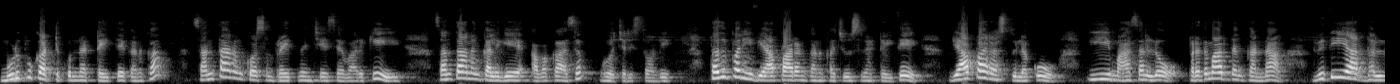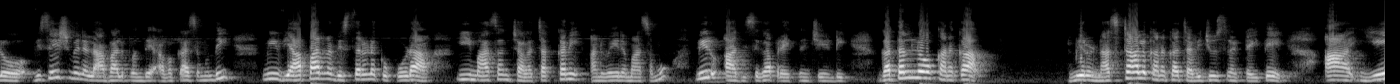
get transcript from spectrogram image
ముడుపు కట్టుకున్నట్టయితే కనుక సంతానం కోసం ప్రయత్నం చేసేవారికి సంతానం కలిగే అవకాశం గోచరిస్తోంది. తదుపరి వ్యాపారం కనుక చూసినట్టయితే వ్యాపారస్తులకు ఈ మాసంలో ప్రథమార్థం కన్నా ద్వితీయార్థంలో విశేషమైన లాభాలు పొందే అవకాశం ఉంది. మీ వ్యాపార విస్తరణకు కూడా ఈ మాసం చాలా చక్కని అనువైన మాసము. మీరు ఆ దిశగా ప్రయత్నం చేయండి. గతంలో కనుక మీరు నష్టాలు కనుక చవి చూసినట్టయితే ఆ ఏ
